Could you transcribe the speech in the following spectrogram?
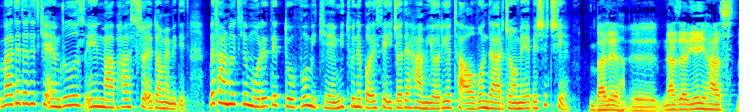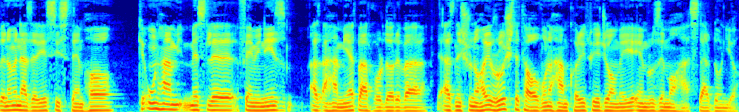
وعده دادید که امروز این مبحث رو ادامه می‌دید. بفرمایید که مورد دومی که می‌تونه باعث ایجاد همیاری و تعاون در جامعه بشه چیه؟ بله نظریه هست به نام نظریه سیستم ها که اون هم مثل فمینیزم از اهمیت برخورداره و از نشونه های رشد تعاون و همکاری توی جامعه امروز ما هست در دنیا.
